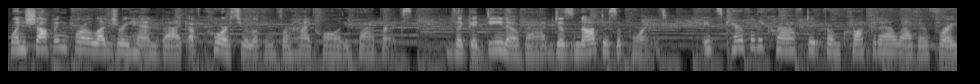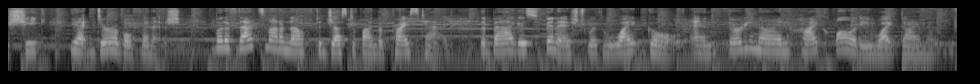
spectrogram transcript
When shopping for a luxury handbag, of course you're looking for high quality fabrics. The Gadino bag does not disappoint. It's carefully crafted from crocodile leather for a chic yet durable finish. But if that's not enough to justify the price tag, the bag is finished with white gold and 39 high quality white diamonds.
